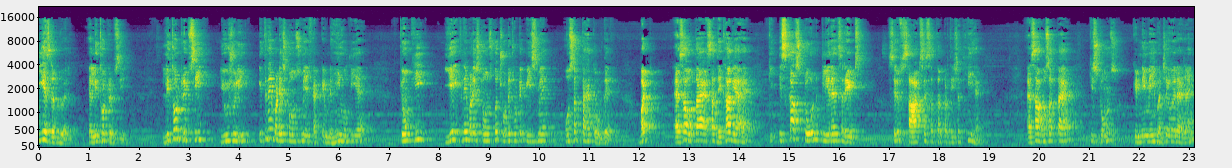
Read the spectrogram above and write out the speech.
ईएसडब्ल्यूएल e या लिथोट्रिप्सी लिथोट्रिप्सी यूजुअली इतने बड़े स्टोन्स में इफ़ेक्टिव नहीं होती है, क्योंकि ये इतने बड़े स्टोन्स को छोटे छोटे पीस में हो सकता है तोड़ दे। बट ऐसा होता है, ऐसा देखा गया है कि इसका स्टोन क्लियरेंस रेट सिर्फ़ 60 से 70 प्रतिशत ही है। ऐसा हो सकता है कि स्टोन्स किडनी में ही बचे हुए रह जाएँ,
